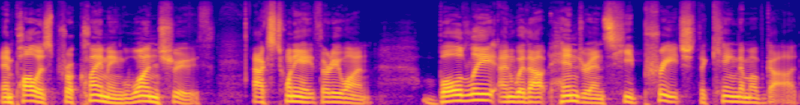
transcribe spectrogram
And Paul is proclaiming one truth Acts 28 31. Boldly and without hindrance, he preached the kingdom of God.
